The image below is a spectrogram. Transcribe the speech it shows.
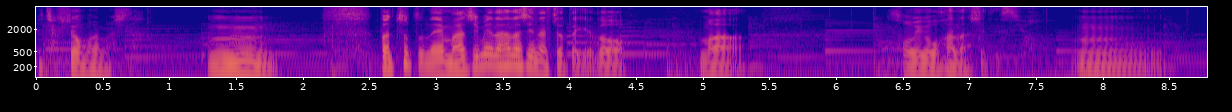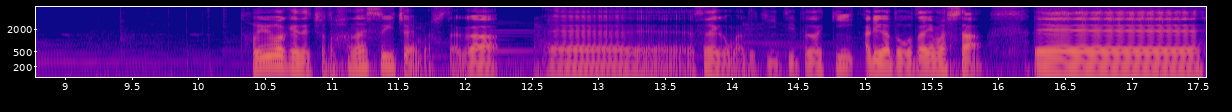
めちゃくちゃ思いました。うん。まあちょっとね真面目な話になっちゃったけどまあそういうお話ですよ。うん。というわけでちょっと話しすぎちゃいましたが、えー、最後まで聞いていただきありがとうございました。えー、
